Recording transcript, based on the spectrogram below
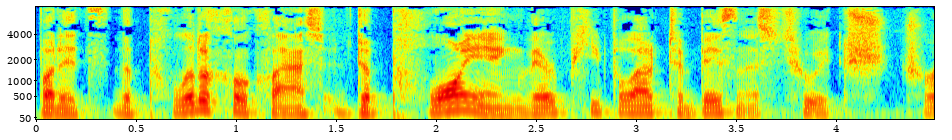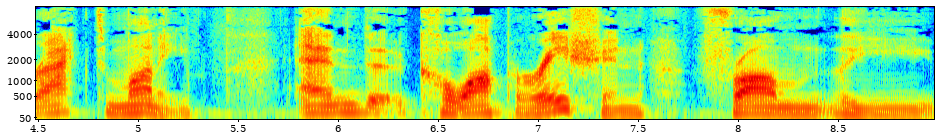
but it's the political class deploying their people out to business to extract money and cooperation from the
